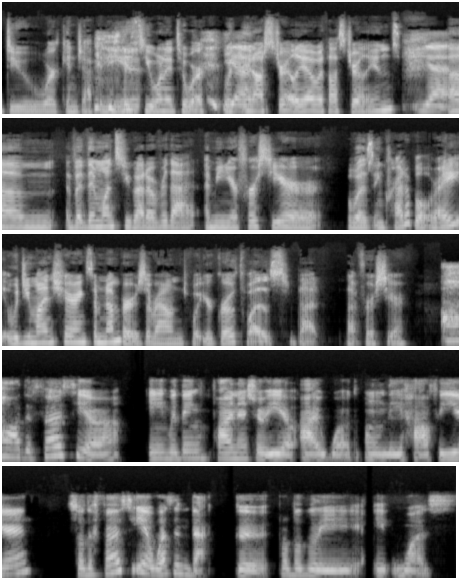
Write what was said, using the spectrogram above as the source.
do work in Japanese. you wanted to work with, yeah. in Australia with Australians. Yeah. Um, but then once you got over that, I mean, your first year was incredible, right? Would you mind sharing some numbers around what your growth was that that first year? Oh, the first year in within financial year, I worked only half a year. So the first year wasn't that good. Probably it was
